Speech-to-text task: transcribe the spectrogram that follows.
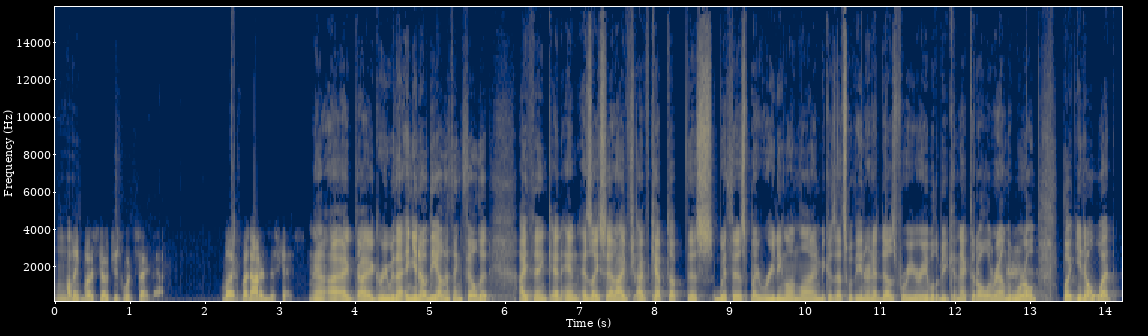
Mm-hmm. I think most coaches would say that but but not in this case. Yeah, I, I agree with that. And you know the other thing, Phil, that I think, and, and as I said, I've I've kept up this with this by reading online because that's what the internet does for you. You're able to be connected all around the mm-hmm. world. But you know what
